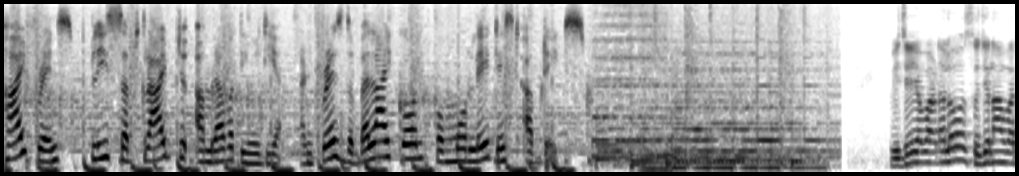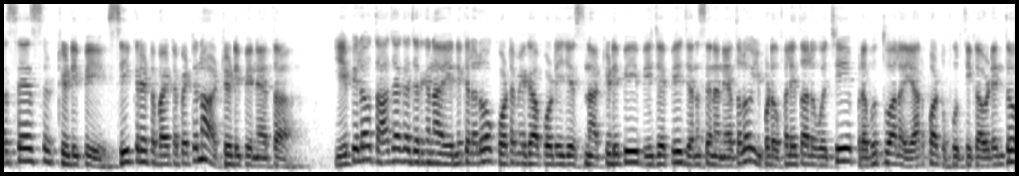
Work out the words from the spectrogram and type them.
Hi friends please subscribe to Amaravati media and press the bell icon for more latest updates విజయవాడలో సుజనా వర్సెస్ టీడీపీ సీక్రెట్ బయటపెట్టిన టీడీపీ నేత. ఏపీలో తాజాగా జరిగిన ఎన్నికలలో కూటమిగా పోటీ చేసిన టీడీపీ బీజేపీ జనసేన నేతలు ఇప్పుడు ఫలితాలు వచ్చి ప్రభుత్వాల ఏర్పాటు పూర్తి కావడంతో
